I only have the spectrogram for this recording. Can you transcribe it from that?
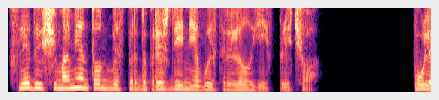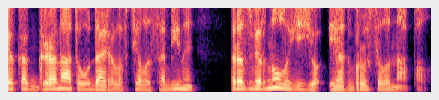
В следующий момент он без предупреждения выстрелил ей в плечо. Пуля, как граната, ударила в тело Сабины, развернула ее и отбросила на пол.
